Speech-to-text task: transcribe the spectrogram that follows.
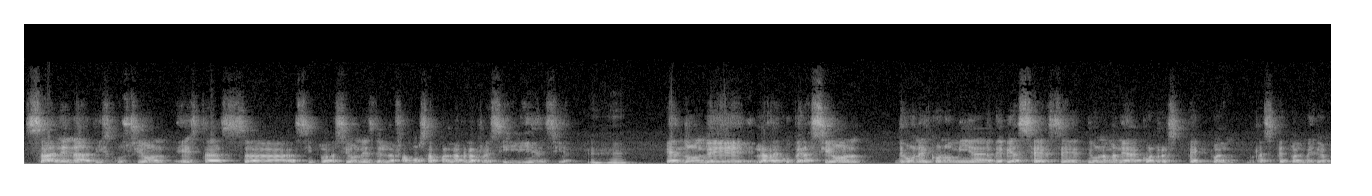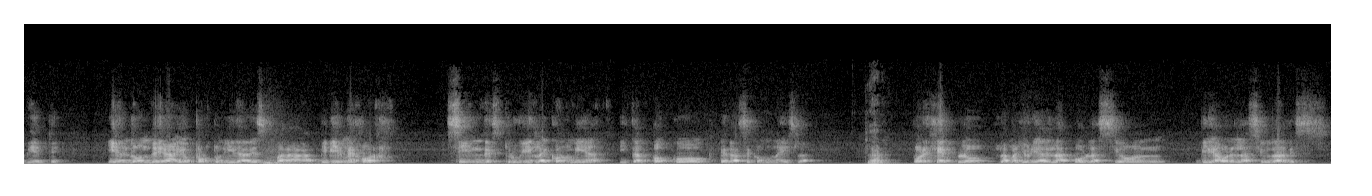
salen a discusión estas ah, situaciones de la famosa palabra resiliencia, en donde la recuperación de una economía debe hacerse de una manera con respecto al, respeto al medio ambiente y en donde hay oportunidades para vivir mejor sin destruir la economía y tampoco quedarse como una isla. Claro. Por ejemplo, la mayoría de la población vive ahora en las ciudades,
